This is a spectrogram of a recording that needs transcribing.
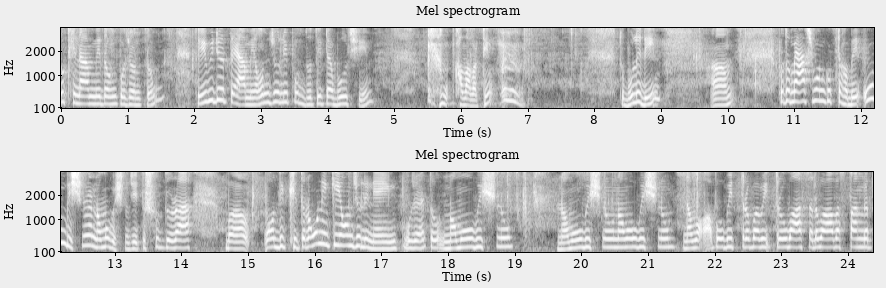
দক্ষিণামৃদং পর্যন্ত। তো এই ভিডিওতে আমি অঞ্জলি পদ্ধতিটা বলছি। ক্ষমাপ্রার্থী তো বলে দিই প্রথমে আচমন করতে হবে। ওম বিষ্ণু না নম বিষ্ণু, যেহেতু শুদ্ধরা বা অদীক্ষিতরা অনেকেই অঞ্জলি নেয় পূজায়। তো নম বিষ্ণু নম বিষ্ণু নম বিষ্ণু, নম অপবিত্র পবিত্র বা সর্বাবস্থাঙ্গত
